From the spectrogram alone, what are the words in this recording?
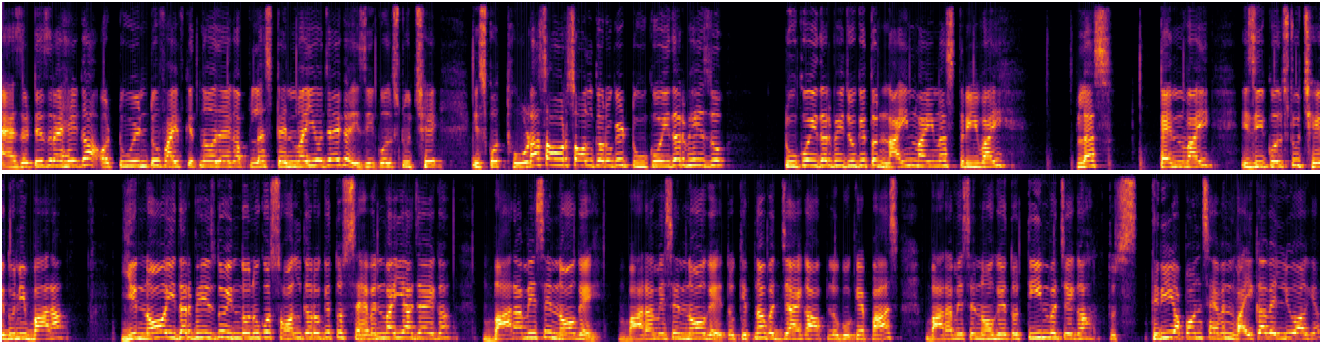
एज इट इज़ रहेगा और टू इंटू फाइव कितना हो जाएगा? प्लस टेन वाई हो जाएगा इज़ इक्वल्स टू छह इसको थोड़ा सा और सॉल्व करोगे टू को इधर भेज। दो टू को इधर भेजोगे तो nine minus three y plus ten y is equals to छह दूनी बारह। ये नौ इधर भेज दो, इन दोनों को सॉल्व करोगे तो सेवन वाई आ जाएगा। बारह में से नौ गए, बारह में से नौ गए तो कितना बच जाएगा आप लोगों के पास? बारह में से नौ गए तो तीन बचेगा तो थ्री अपॉन सेवन वाई का वैल्यू आ गया।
